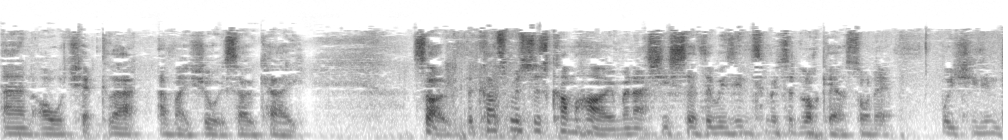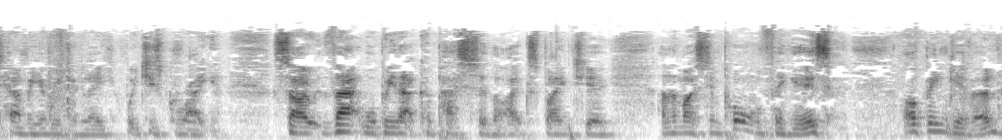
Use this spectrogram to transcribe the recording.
and I will check that and make sure it's okay. So the customer's just come home and actually said there was intermittent lockouts on it, which she didn't tell me originally, which is great. So that will be that capacitor that I explained to you. And the most important thing is I've been given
